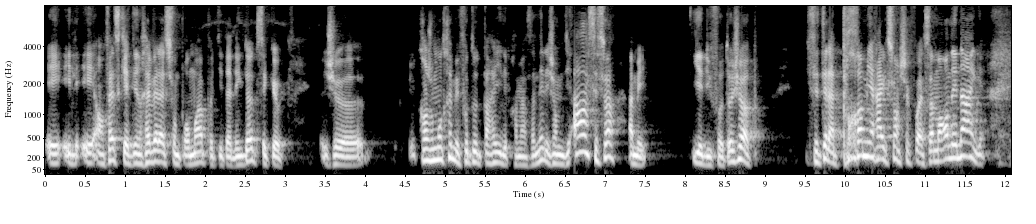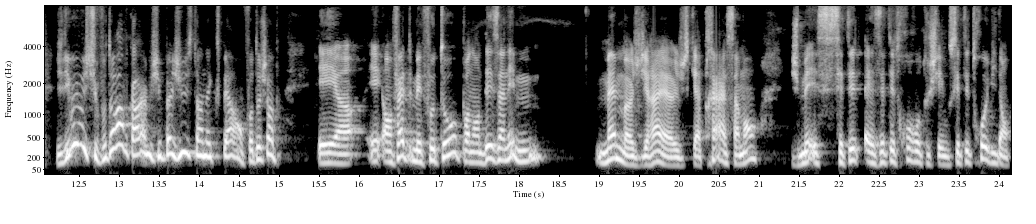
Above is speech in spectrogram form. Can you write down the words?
Et, en fait, ce qui a été une révélation pour moi, petite anecdote, c'est que je, quand je montrais mes photos de Paris les premières années, les gens me disaient ah c'est ça, ah mais il y a du Photoshop. C'était la première réaction à chaque fois. Ça me rendait dingue. Je dis oui, mais je suis photographe quand même. Je suis pas juste un expert en Photoshop. Euh, et en fait, mes photos pendant des années, même je dirais jusqu'à très récemment, je c'était, elles étaient trop retouchées ou c'était trop évident.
